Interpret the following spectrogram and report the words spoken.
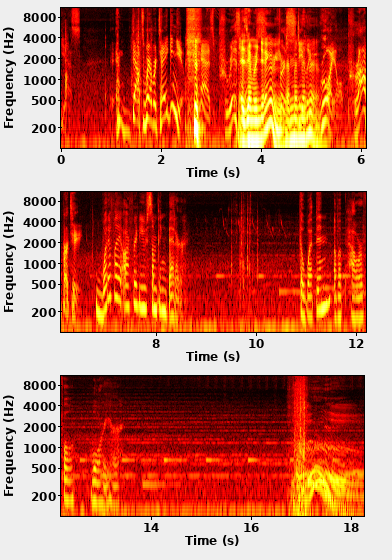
Yes. That's where we're taking you. As prisoners. As we're taking you. For stealing royal property. What if I offered you something better? The weapon of a powerful warrior. Ooh,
